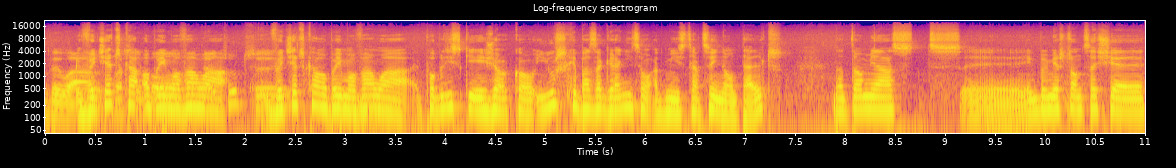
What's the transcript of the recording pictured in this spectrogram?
była? Wycieczka obejmowała, Hotelczu, czy... wycieczka obejmowała pobliskie jeziorko już chyba za granicą administracyjną Telcz, natomiast y, jakby mieszczące się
